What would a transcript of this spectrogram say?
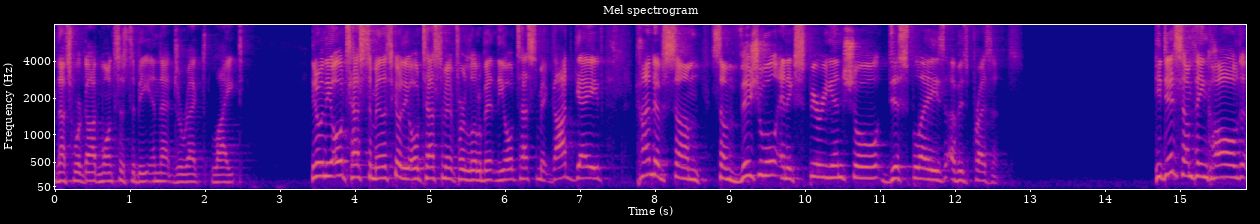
That's where God wants us to be in that direct light. You know, in the Old Testament, let's go to the Old Testament for a little bit. In the Old Testament, God gave kind of some, some visual and experiential displays of his presence. He did something called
